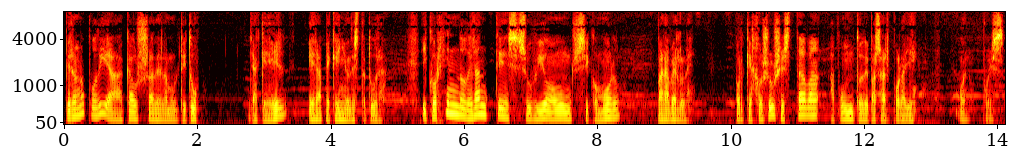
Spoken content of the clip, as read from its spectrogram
pero no podía a causa de la multitud ya que él era pequeño de estatura, y corriendo delante se subió a un sicomoro para verle, porque Jesús estaba a punto de pasar por allí. Bueno, pues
